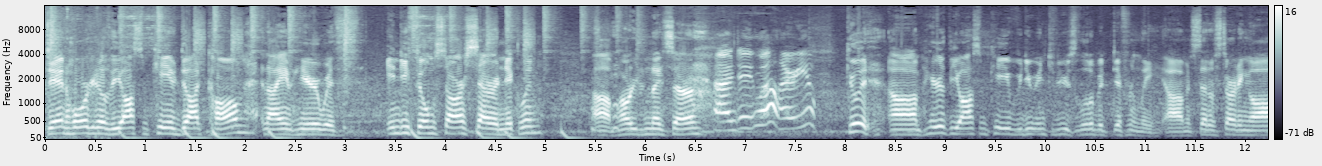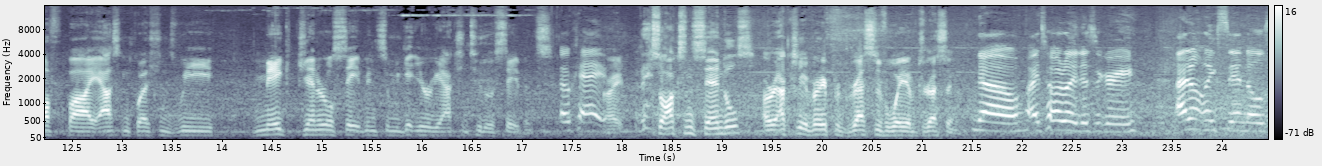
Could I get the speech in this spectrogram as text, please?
Dan Horgan of theawesomecave.com, and I am here with indie film star Sarah Nicklin. Um, how are you tonight, Sarah? I'm doing well. How are you? Good. Um, here at the Awesome Cave, we do interviews a little bit differently. Um, instead of starting off by asking questions, we make general statements and we get your reaction to those statements. Okay. All right. Socks and sandals are actually a very progressive way of dressing. No, I totally disagree. I don't like sandals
